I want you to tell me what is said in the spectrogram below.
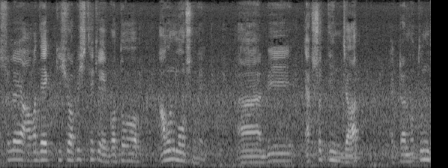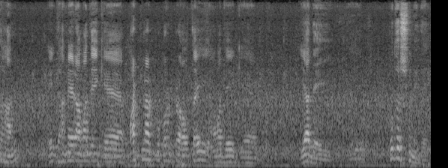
আসলে আমাদের কৃষি অফিস থেকে গত আমন মৌসুমে বি একশো তিন জাত, একটা নতুন ধান। এই ধানের আমাদের পার্টনার প্রকল্পের আওতায় আমাদের ইয়া দেয় প্রদর্শনী দেয়।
